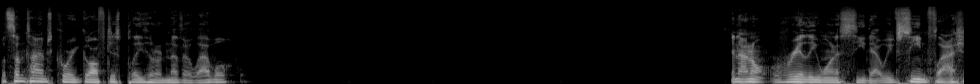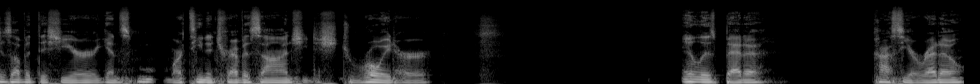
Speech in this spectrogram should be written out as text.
But sometimes Corey Gauff just plays on another level. and I don't really want to see that. We've seen flashes of it this year against Martina Trevisan. She destroyed her. Elizabeth Cocciaretto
